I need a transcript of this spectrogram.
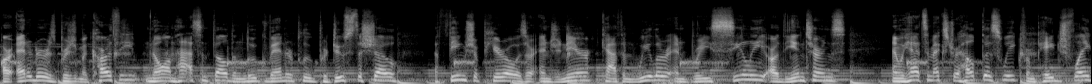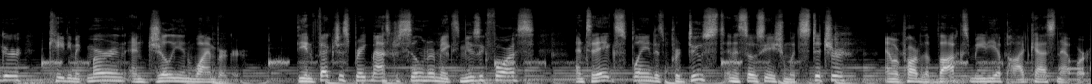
Our editor is Bridget McCarthy. Noam Hassenfeld and Luke Vanderplug produced the show. Efim Shapiro is our engineer. Catherine Wheeler and Bree Seeley are the interns. And we had some extra help this week from Paige Flager, Katie McMurrin, and Jillian Weinberger. The Infectious Breakmaster Cylinder makes music for us, and Today Explained is produced in association with Stitcher, and we're part of the Vox Media Podcast Network.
